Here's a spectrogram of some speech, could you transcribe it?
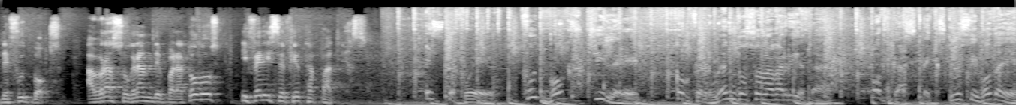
de Footbox. Abrazo grande para todos y felices fiestas patrias. Esto fue Footbox Chile con Fernando Solabarrieta, podcast exclusivo de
